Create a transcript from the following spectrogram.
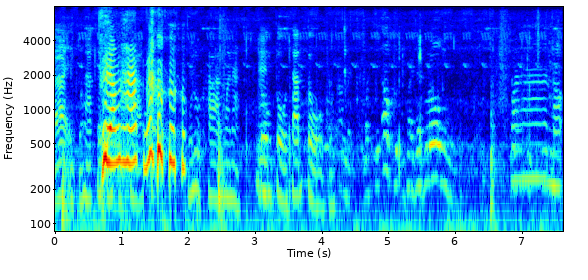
ได้ได้จะหักเพื่องฮักลูกค้างมันน่ะลงโตซัดโตว้าเนาะ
